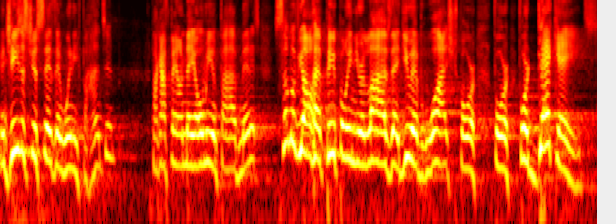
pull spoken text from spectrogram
and Jesus just says that when he finds him, like I found Naomi in five minutes. Some of y'all have people in your lives that you have watched for, for, for decades.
